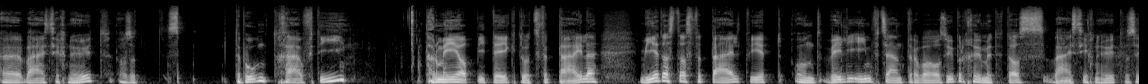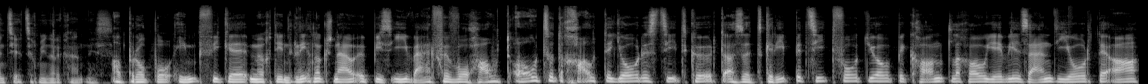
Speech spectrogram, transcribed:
äh, weiß ich nicht. Also das, der Bund kauft ein die Armeeapotheke zu verteilen. Wie das, das verteilt wird und welche Impfzentren was überkommen, das weiß ich nicht. Das entzieht sich meiner Erkenntnis. Apropos Impfungen, möchte ich gleich noch schnell etwas einwerfen, wo halt auch zu der kalten Jahreszeit gehört. Also die Grippezeit fängt ja bekanntlich auch jeweils Ende Jahr an.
